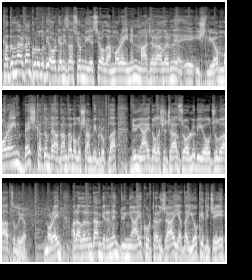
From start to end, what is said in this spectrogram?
Kadınlardan kurulu bir organizasyonun üyesi olan Moraine'in maceralarını e, işliyor. Moraine 5 kadın ve adamdan oluşan bir grupla dünyayı dolaşacağı zorlu bir yolculuğa atılıyor. Moraine aralarından birinin dünyayı kurtaracağı ya da yok edeceği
